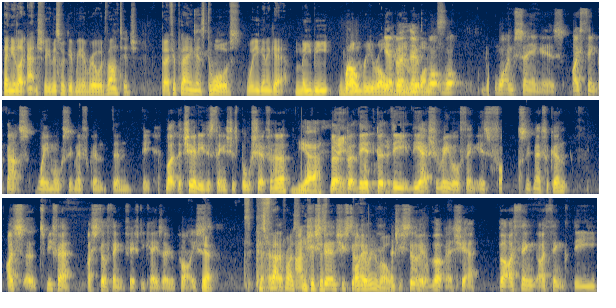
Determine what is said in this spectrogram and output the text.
then you're like, actually, this will give me a real advantage. But if you're playing against dwarves, what are you going to get? Maybe Well, one re-roll, Yeah, maybe no, once. what what what I'm saying is, I think that's way more significant than the like the cheerleaders thing is just bullshit for her. Yeah. But Yeah, yeah, but the but the the extra reroll thing is far more significant. I s- uh, to be fair, I still think 50k is overpriced. Yeah, Because for her, that price, and you she's could still, just and she's still buy a a bit, re-roll. and she's still a bit rubbish. Yeah, but I think I think the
